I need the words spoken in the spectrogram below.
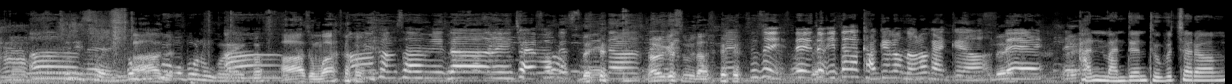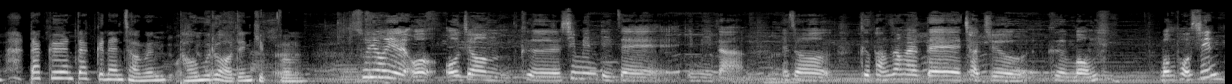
다 아, 드리세요. 네. 이거 아, 못 네. 먹어보는 거야, 이거. 아, 정말? 아, 감사합니다. 네, 잘 먹겠습니다. 네, 잘 먹겠습니다. 네. 네, 선생님, 네, 좀 이따가 가게로 놀러 갈게요. 네. 네. 네. 간 만든 두부처럼 따끈따끈한 정은 덤으로 얻은 기쁨. 수요일 어, 오전 그 시민 DJ입니다. 그래서 그 방송할 때 자주 그 몸, 몸보신?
